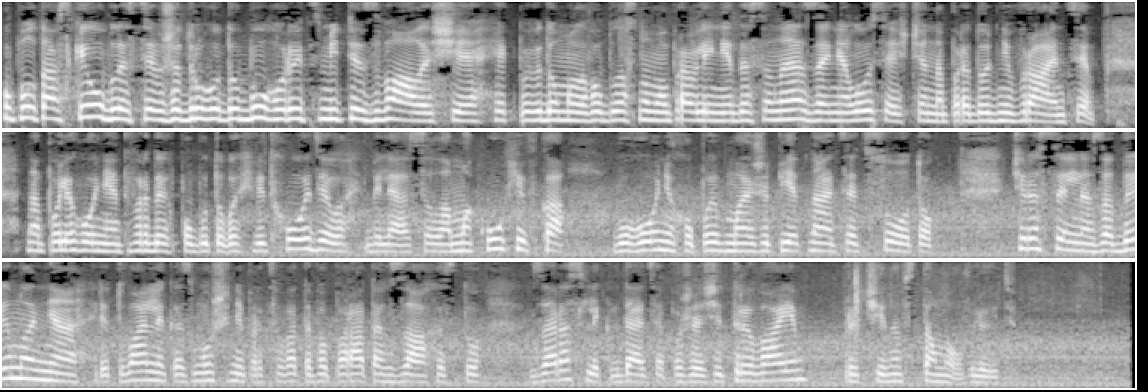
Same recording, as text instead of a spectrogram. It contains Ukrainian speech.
У Полтавській області вже другу добу горить сміттєзвалище. Як повідомили в обласному управлінні ДСНС, зайнялося ще напередодні вранці. На полігоні твердих побутових відходів біля села Макухівка вогонь охопив майже 15 соток. Через сильне задимлення рятувальники змушені працювати в апаратах захисту. Зараз ліквідація пожежі триває, причини встановлюють.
